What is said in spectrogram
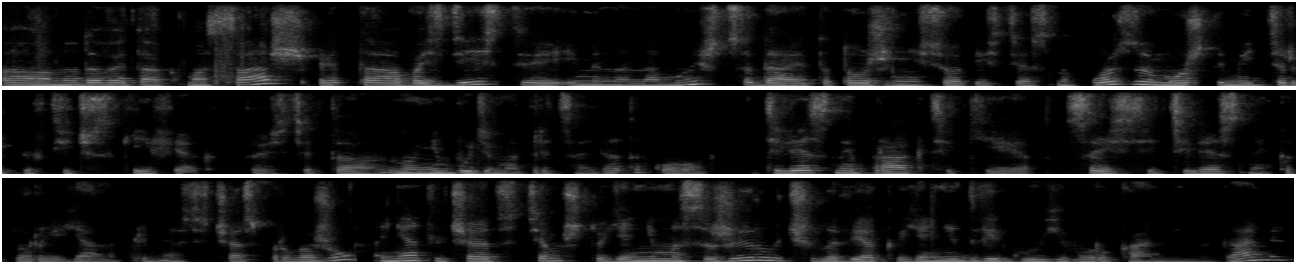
А, ну, давай так. Массаж- это воздействие именно на мышцы. Да, это тоже несет, естественно, пользу и может иметь терапевтический эффект. То есть это, ну, не будем отрицать, да, такого. Телесные практики, сессии телесные, которые я, например, сейчас провожу, они отличаются тем, что я не массажирую человека, я не двигаю его руками и ногами,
